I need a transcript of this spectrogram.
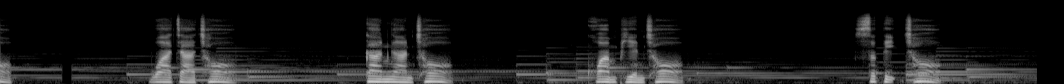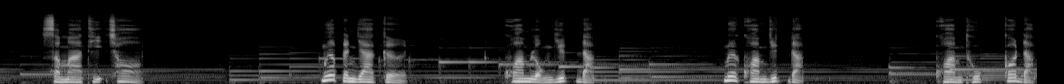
อบ วาจาชอบ การงานชอบ ความเพียรชอบ สติชอบ สมาธิชอบ เมื่อปัญญาเกิด ความหลงยึดดับ เมื่อความยึดดับ ความทุกข์ก็ดับ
